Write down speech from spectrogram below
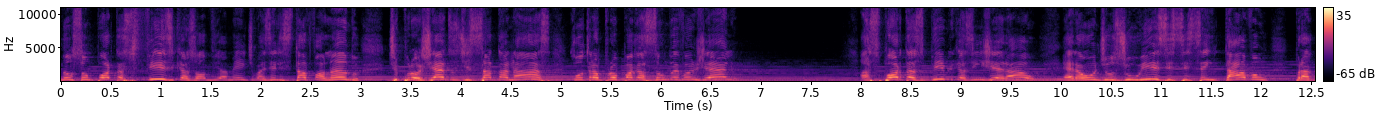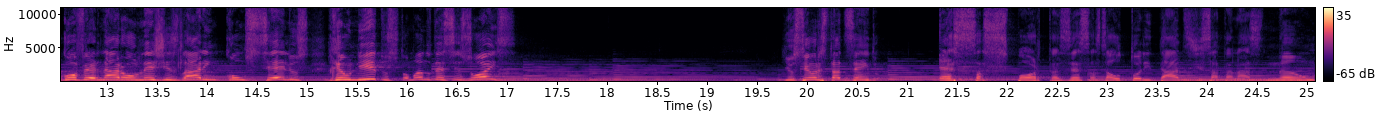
não são portas físicas, obviamente, mas ele está falando de projetos de Satanás contra a propagação do Evangelho. As portas bíblicas em geral era onde os juízes se sentavam para governar ou legislar em conselhos reunidos, tomando decisões. E o Senhor está dizendo: essas portas, essas autoridades de Satanás não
